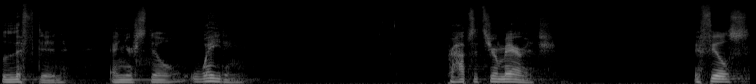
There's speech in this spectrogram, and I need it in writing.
lifted and you're still waiting. Perhaps it's your marriage. It feels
